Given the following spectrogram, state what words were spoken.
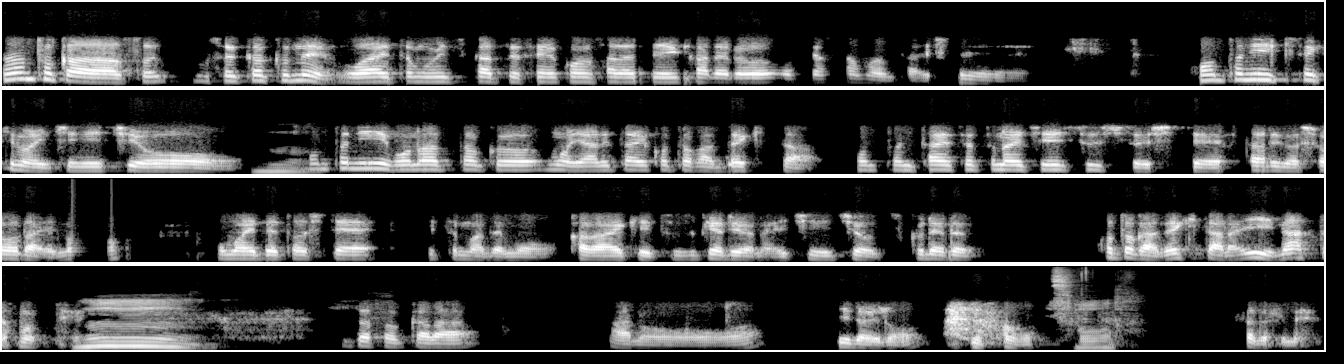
なんとかそせっかくね、お相手も見つかって成婚されていかれるお客様に対して、本当に奇跡の一日をうん本当にご納得、もうやりたいことができた、本当に大切な一日として、二人の将来の思い出として、いつまでも輝き続けるような一日を作れることができたらいいなと思って、うん。じゃあそこから、あのいろいろ、あの、そう。そうですね、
